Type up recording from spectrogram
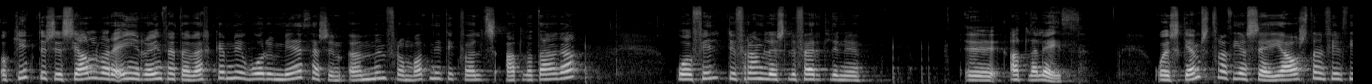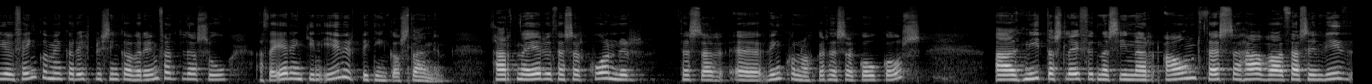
og kynntu sér sjálfara eigin raun þetta verkefni, voru með þessum ömmum frá mótni til kvölds alla daga og fylgdu framlegsluferlinu uh, alla leið og er skemst frá því að segja ástæðan fyrir því að við fengum engar upplýsingar verið einfaldilega svo að það er engin yfirbygging á staðnum. Þarna eru þessar konur, þessar uh, vinkonur okkar, þessar go-go's að nýta slaufurnar sínar án þess að hafa það sem við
